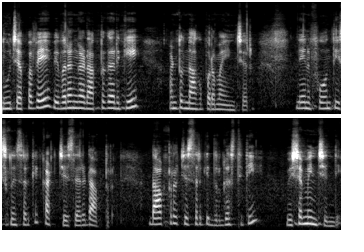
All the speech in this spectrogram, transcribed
నువ్వు చెప్పవే వివరంగా డాక్టర్ గారికి అంటూ నాకు పురమాయించారు నేను ఫోన్ తీసుకునేసరికి కట్ చేశారు డాక్టర్. డాక్టర్ వచ్చేసరికి దుర్గస్థితి విషమించింది.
